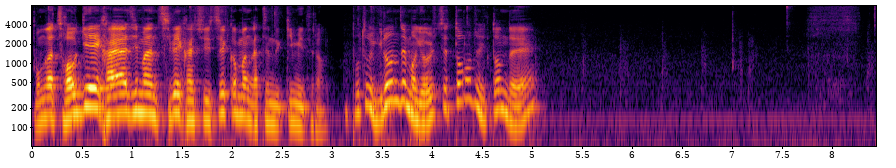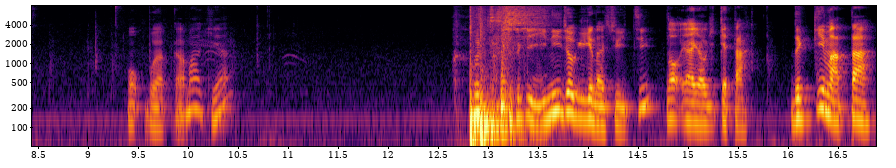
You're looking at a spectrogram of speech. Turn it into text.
뭔가 저기에 가야지만 집에 갈 수 있을 것만 같은 느낌이 들어. 보통 이런데 막 열쇠 떨어져 있던데. 어 뭐야 까마귀야? 저렇게 인위적이게 날 수 있지? 어 야 여기 있겠다. 느낌 왔다.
